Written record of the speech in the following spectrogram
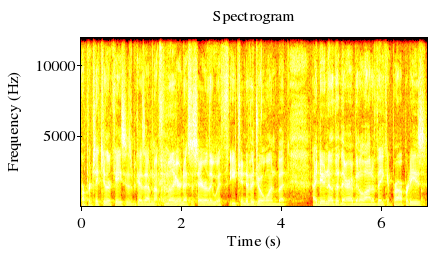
or particular cases because I'm not familiar necessarily with each individual one, but I do know that there have been a lot of vacant properties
